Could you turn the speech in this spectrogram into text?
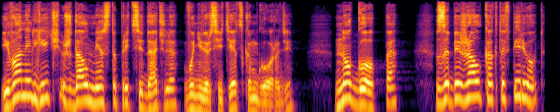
Иван Ильич ждал места председателя в университетском городе, но Гоппе забежал как-то вперед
